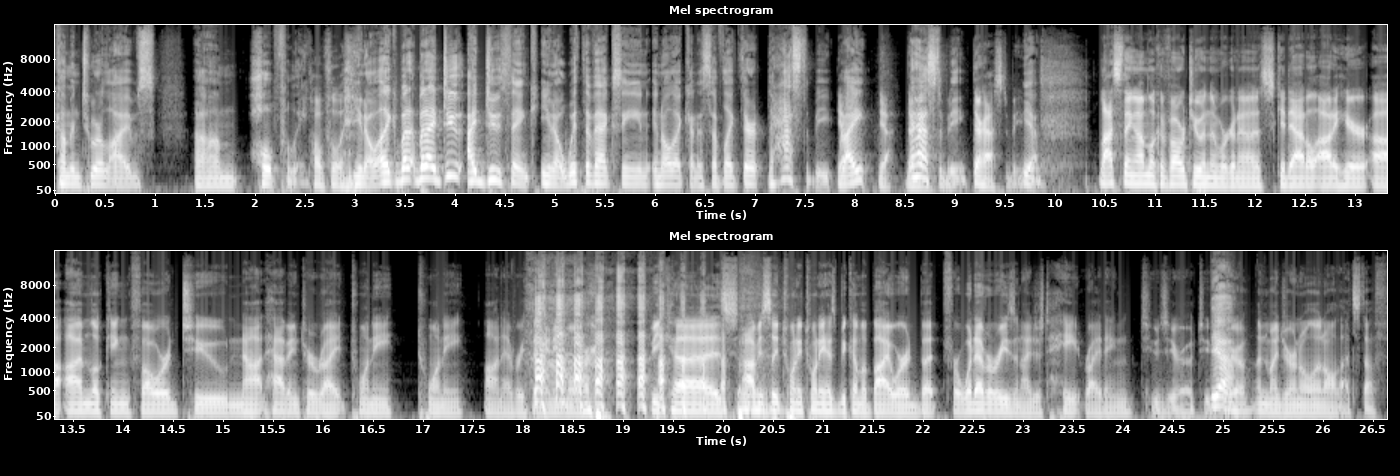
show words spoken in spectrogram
come into our lives um hopefully Hopefully. you know like but but i do i do think you know with the vaccine and all that kind of stuff like there there has to be Yeah. right Yeah. there has to be There has to be. Yeah. Last thing I'm looking forward to, and then we're gonna skedaddle out of here. Uh, I'm looking forward to not having to write 2020 on everything anymore because obviously 2020 has become a byword. But for whatever reason, I just hate writing 2020 Yeah. in my journal and all that stuff.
